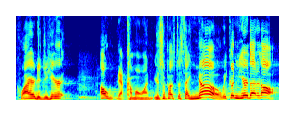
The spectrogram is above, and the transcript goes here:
Choir, did you hear it? Oh, yeah, come on. You're supposed to say, no, we couldn't hear that at all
